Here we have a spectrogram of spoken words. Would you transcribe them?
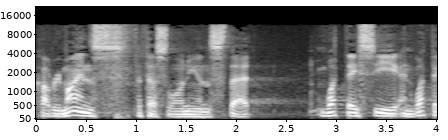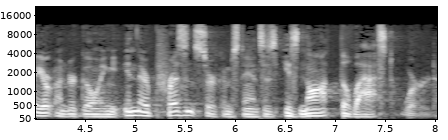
God reminds the Thessalonians that what they see and what they are undergoing in their present circumstances is not the last word.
